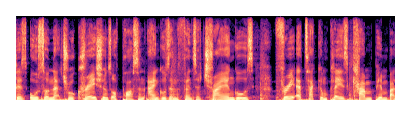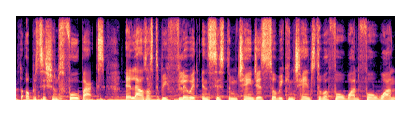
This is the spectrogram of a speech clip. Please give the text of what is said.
There's also natural creations of passing angles and offensive triangles. Free attacking players can pin back the opposition's fullbacks. It allows us to be fluid in system changes so we can change to a 4-1-4-1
